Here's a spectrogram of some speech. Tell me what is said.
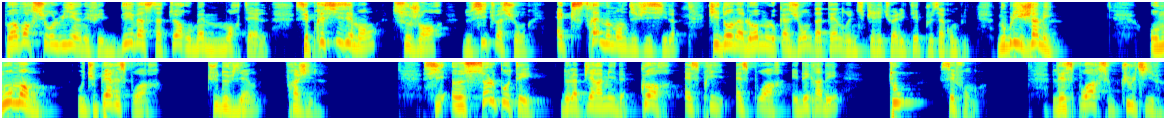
peut avoir sur lui un effet dévastateur ou même mortel. C'est précisément ce genre de situation extrêmement difficile qui donne à l'homme l'occasion d'atteindre une spiritualité plus accomplie. N'oublie jamais, au moment où tu perds espoir, tu deviens fragile. Si un seul côté de la pyramide corps, esprit, espoir est dégradé, tout s'effondre. L'espoir se cultive.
